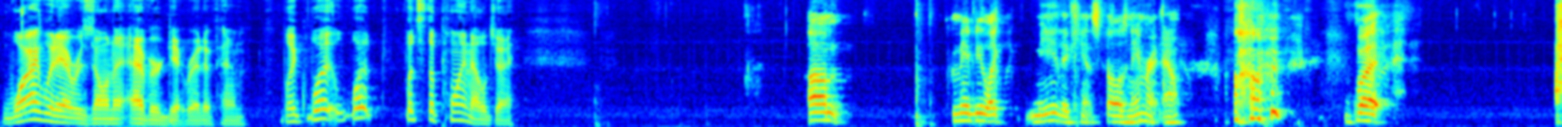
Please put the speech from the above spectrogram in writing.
Why would Arizona ever get rid of him? Like, what, what, what's the point, LJ? Um, maybe like me, they can't spell his name right now. But I,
